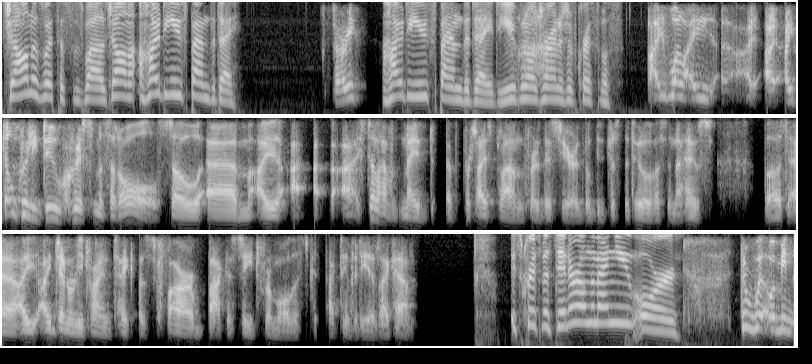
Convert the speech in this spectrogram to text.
John is with us as well. John, how do you spend the day? Sorry? How do you spend the day? Do you have an alternative Christmas? I well, I, I I don't really do Christmas at all, so um, I, I I still haven't made a precise plan for this year. There'll be just the two of us in the house, but uh, I, I generally try and take as far back a seat from all this activity as I can. Is Christmas dinner on the menu or There will, I mean,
